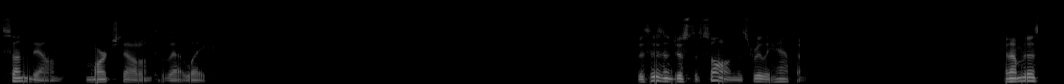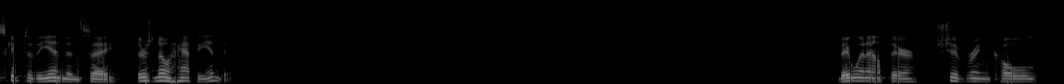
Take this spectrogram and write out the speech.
sundown, marched out onto that lake. This isn't just a song, this really happened. And I'm going to skip to the end and say there's no happy ending. They went out there shivering cold,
